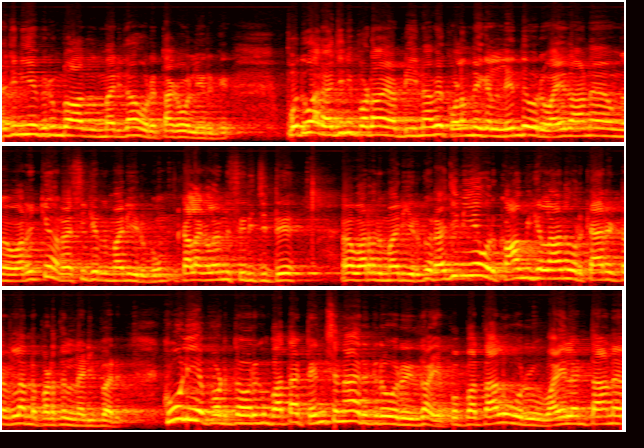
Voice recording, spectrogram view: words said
ரஜினியே விரும்பாதது மாதிரி தான் ஒரு தகவல் இருக்குது பொதுவாக ரஜினி படம் அப்படின்னாவே குழந்தைகள்லேருந்து ஒரு வயதானவங்க வரைக்கும் ரசிக்கிறது மாதிரி இருக்கும். கலகலன்னு சிரிச்சிட்டு வர்றது மாதிரி இருக்கும். ரஜினியே ஒரு காமிக்கலான ஒரு கேரக்டரில் அந்த படத்தில் நடிப்பார். கூலியை பொறுத்த வரைக்கும் பார்த்தா டென்ஷனாக இருக்கிற ஒரு இதுதான். எப்போ பார்த்தாலும் ஒரு வயலண்ட்டான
